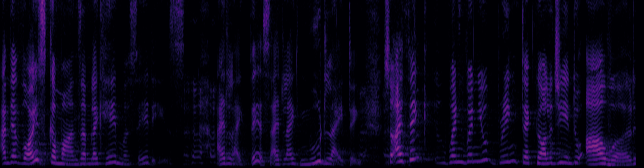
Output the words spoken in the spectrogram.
And their voice commands, I'm like, hey, Mercedes, I'd like this. I'd like mood lighting. So I think when, when you bring technology into our world,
